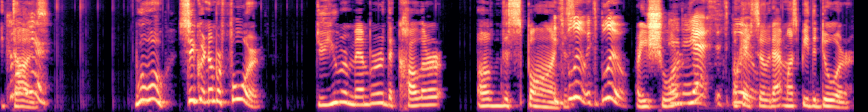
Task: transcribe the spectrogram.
It Come over does. here. Whoa, whoa! Secret number four. Do you remember the color of the spawn? It's Does- blue. It's blue. Are you sure? It is? Yes, it's blue. Okay, so that must be the door.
